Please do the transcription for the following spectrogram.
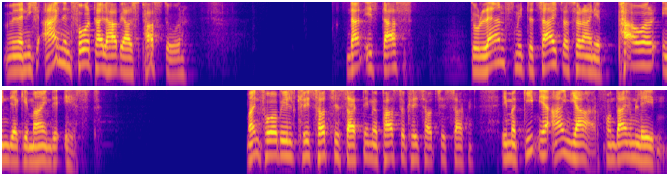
wenn ich einen Vorteil habe als Pastor, dann ist das, du lernst mit der Zeit, was für eine Power in der Gemeinde ist. Mein Vorbild Chris Hodges sagt immer, Pastor Chris Hodges sagt immer, gib mir ein Jahr von deinem Leben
